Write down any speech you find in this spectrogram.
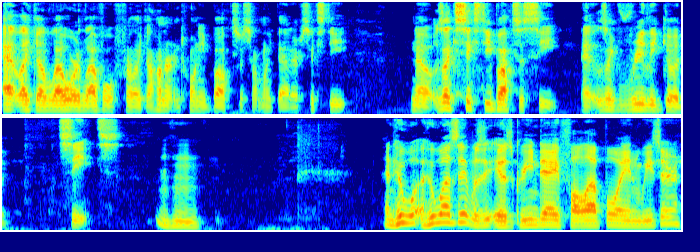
at like a lower level for like 120 bucks or something like that or 60 No, it was like 60 bucks a seat. It was like really good seats. Mhm. And who who was it? Was it, it was Green Day, Fall Out Boy, and Weezer?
